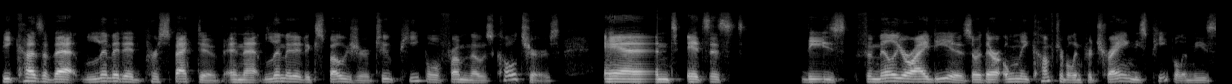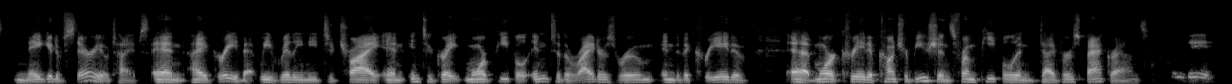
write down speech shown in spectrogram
because of that limited perspective and that limited exposure to people from those cultures. And it's this these familiar ideas or they're only comfortable in portraying these people in these negative stereotypes. And i agree that we really need to try and integrate more people into the writers room into the creative uh, more creative contributions from people in diverse backgrounds. Indeed.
